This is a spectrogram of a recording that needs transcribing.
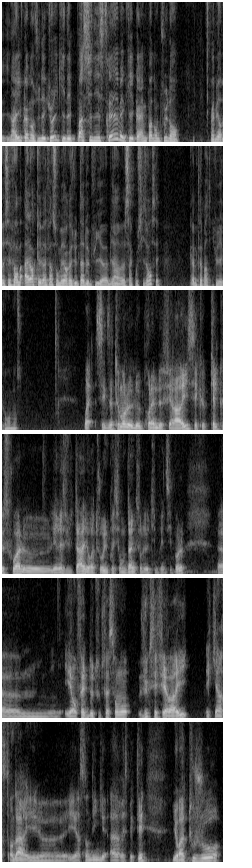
il arrive quand même dans une écurie qui n'est pas sinistrée, mais qui est quand même pas non plus dans la meilleure de ses formes, alors qu'elle vient faire son meilleur résultat depuis euh, bien 5 ou 6 ans. C'est quand même très particulier comme ambiance. Ouais, c'est exactement le, problème de Ferrari, c'est que quels que soient le- les résultats, il y aura toujours une pression de dingue sur le team principal. Euh, et en fait, de toute façon, vu que c'est Ferrari et qu'il y a un standard et, euh, et un standing à respecter, il y aura toujours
